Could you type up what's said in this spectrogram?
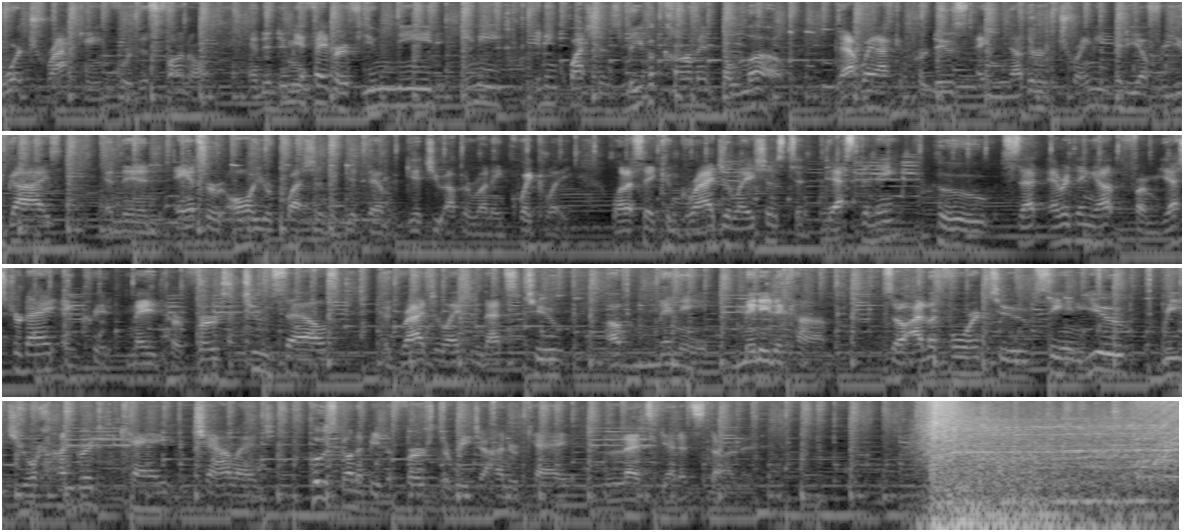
your tracking for this funnel, and then do me a favor if you need any any questions, leave a comment below. That way I can produce another training video for you guys and then answer all your questions and get them get you up and running quickly. Want to say congratulations to Destiny who set everything up from yesterday and cre- made her first two sales. Congratulations, that's two of many, many to come. So I look forward to seeing you reach your 100K challenge. Who's going to be the first to reach 100K? Let's get it started. Thank you.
